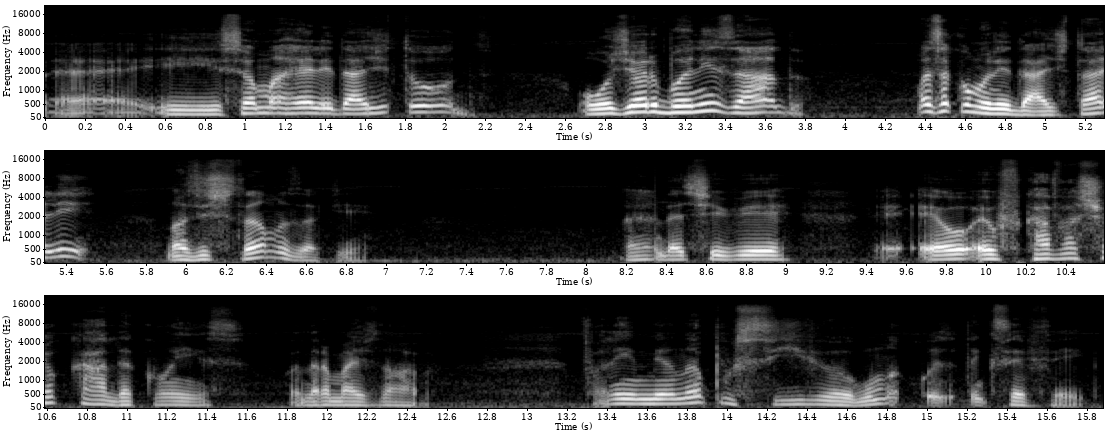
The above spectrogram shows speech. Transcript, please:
É, e isso é uma realidade de todos. Hoje é urbanizado, mas a comunidade está ali. Nós estamos aqui. Né? Da TV, eu, eu ficava chocada com isso quando era mais nova. Falei, meu, não é possível, alguma coisa tem que ser feita.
